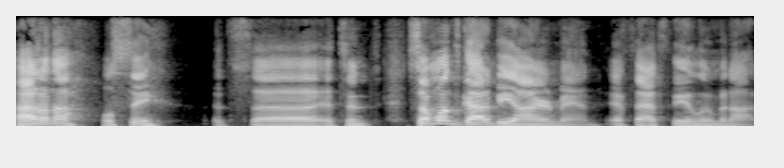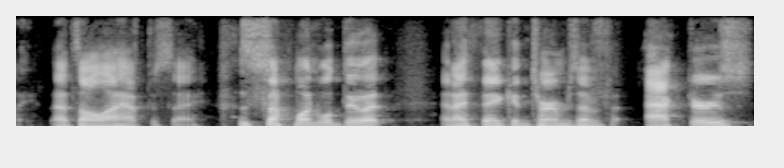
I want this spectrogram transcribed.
I don't know. We'll see. It's uh it's in someone's got to be Iron Man if that's the Illuminati. That's all I have to say. Someone will do it and I think in terms of actors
